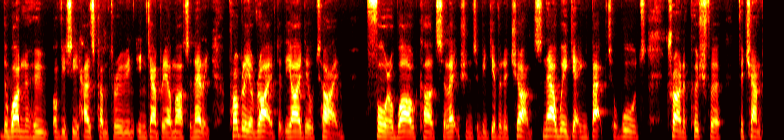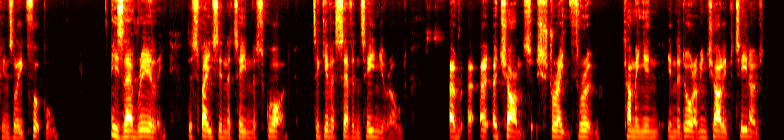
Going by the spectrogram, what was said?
The one who obviously has come through in, in Gabriel Martinelli probably arrived at the ideal time for a wild card selection to be given a chance. Now we're getting back towards trying to push for for Champions League football is there really the space in the team, the squad, to give a 17 year old a, a, a, chance straight through coming in in the door. I mean, Charlie Patino's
